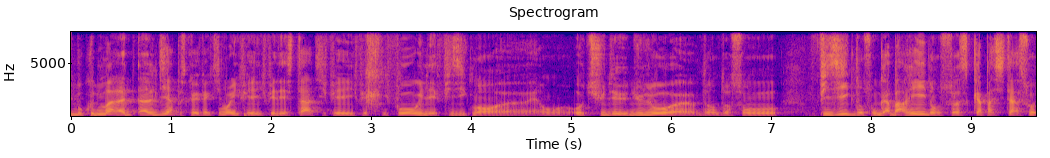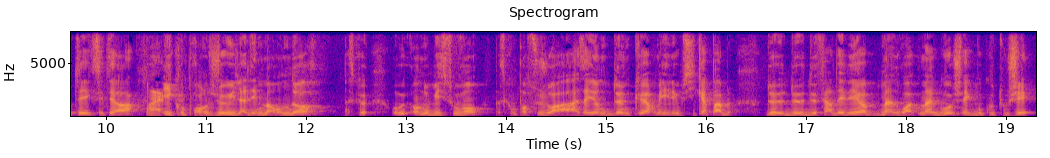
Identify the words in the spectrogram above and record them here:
beaucoup de mal à, à le dire parce qu'effectivement, il fait, il fait des stats, il fait, il fait ce qu'il faut, il est physiquement euh, au-dessus du, du lot euh, dans, dans son physique, dans son gabarit, dans sa capacité à sauter, etc. Ouais. Et il comprend le jeu, il a des mains en or. Parce qu'on on oublie souvent, parce qu'on pense toujours à Zion Dunker, mais il est aussi capable de, de- de faire des lay-ups main droite, main gauche avec beaucoup de toucher.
